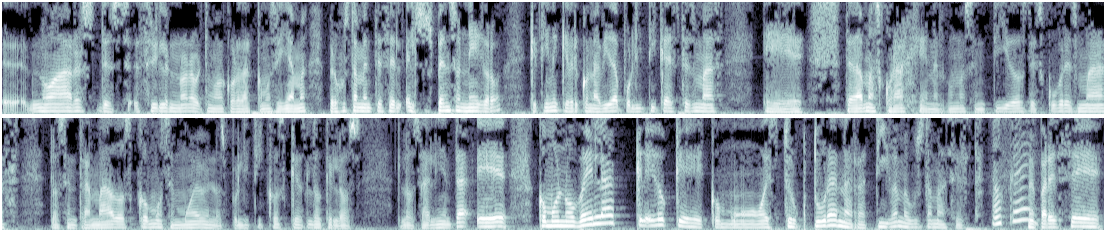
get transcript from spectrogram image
eh, noir, de thriller noir, ahorita me voy a acordar cómo se llama, pero justamente es el, suspenso negro que tiene que ver con la vida política. Este es más, eh, te da más coraje en algunos sentidos, descubres más los entramados, cómo se mueven los políticos, qué es lo que los, los alienta. Eh, como novela, creo que como estructura narrativa me gusta más esta. Me parece,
